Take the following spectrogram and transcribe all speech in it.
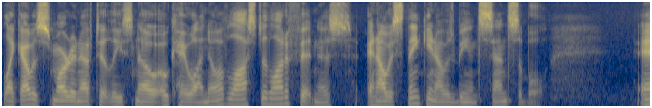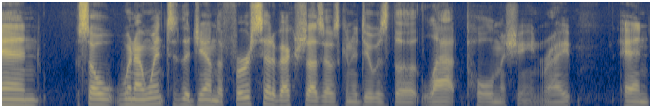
like I was smart enough to at least know, okay, well, I know I've lost a lot of fitness, and I was thinking I was being sensible. And so when I went to the gym, the first set of exercises I was going to do was the lat pull machine, right? And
